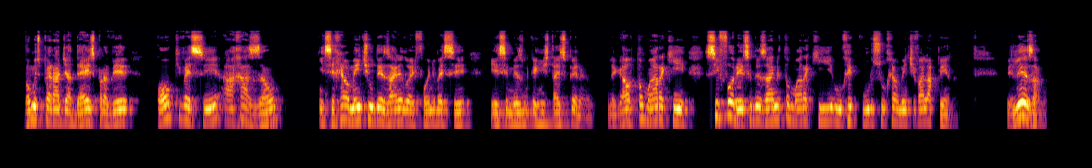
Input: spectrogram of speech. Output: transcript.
Vamos esperar dia 10 para ver qual que vai ser a razão e se realmente o design do iPhone vai ser esse mesmo que a gente está esperando. Legal? Tomara que, se for esse o design, tomara que o recurso realmente vale a pena. Beleza?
